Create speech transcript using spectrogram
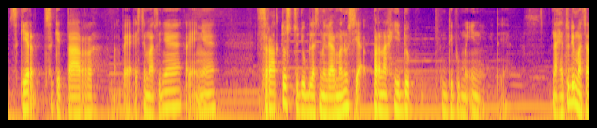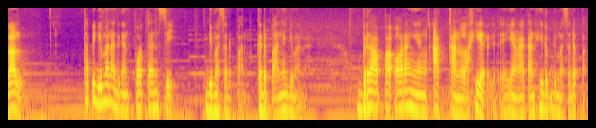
sekir sekitar apa ya estimasinya kayaknya 117 miliar manusia pernah hidup di bumi ini gitu ya. Nah, itu di masa lalu. Tapi gimana dengan potensi di masa depan? Ke depannya gimana? Berapa orang yang akan lahir gitu ya, yang akan hidup di masa depan?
